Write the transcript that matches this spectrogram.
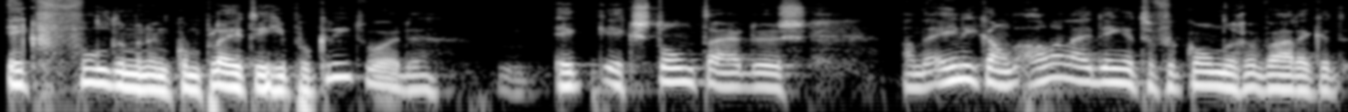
Ik voelde me een complete hypocriet worden. Ik, ik stond daar dus aan de ene kant allerlei dingen te verkondigen waar ik het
